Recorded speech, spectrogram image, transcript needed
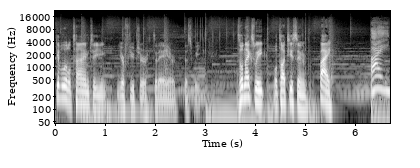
give a little time to your future today or this week. Until next week, we'll talk to you soon. Bye. Bye.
